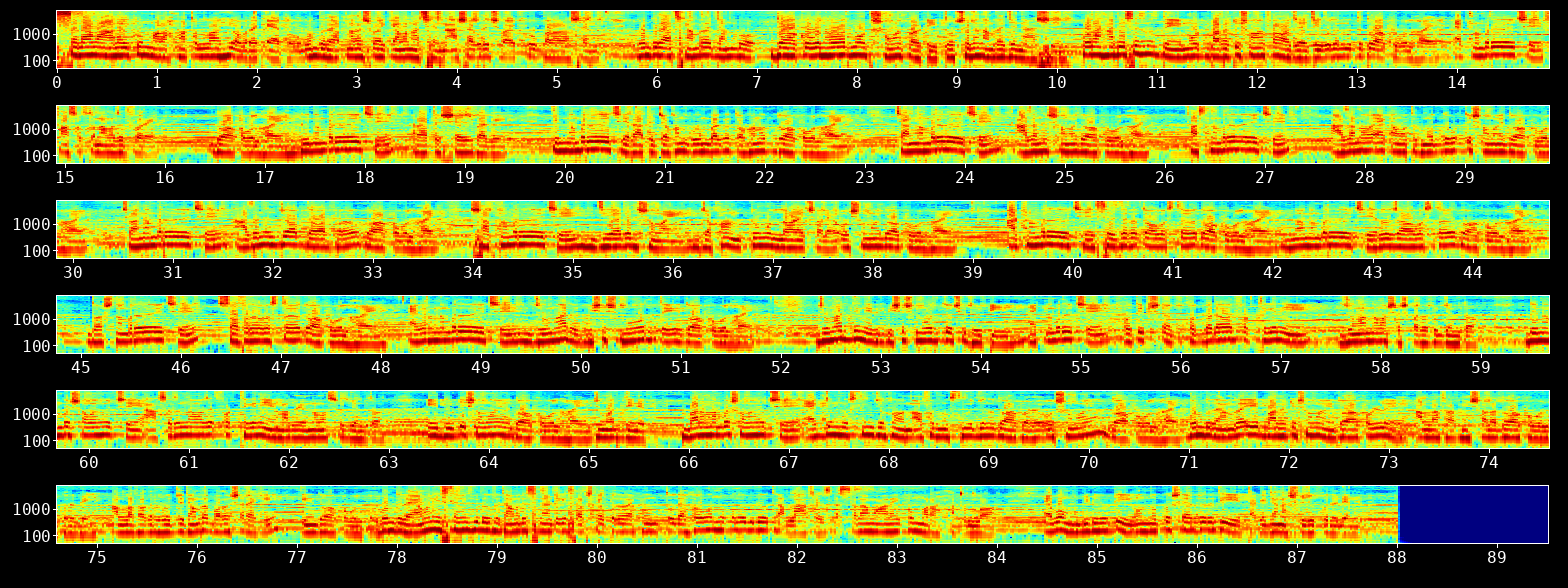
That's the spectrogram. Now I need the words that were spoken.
আসসালামু আলাইকুম রহমতুল্লাহি ওবরাকাত। বন্ধুরা, আপনারা সবাই কেমন আছেন? আশা করি সবাই খুব ভালো আছেন। বন্ধুরা, আজকে আমরা জানব দোয়া কবুল হওয়ার মোট সময় কয়টি তো চলেন আমরা জেনে আসি। কোরআন হাদিসের মধ্যে মোট বারোটি সময় পাওয়া যায় যেগুলোর মধ্যে দোয়া কবুল হয়। এক নম্বরে রয়েছে পাঁচ অক্ট নামাজের পরে দোয়া কবুল হয়। দুই নম্বরে রয়েছে রাতের শেষ ভাগে। তিন নম্বরে রয়েছে রাতে যখন ঘুম ভাগে তখনও দোয়া কবুল হয়। চার নম্বরে রয়েছে আজানের সময় দোয়া কবুল হয়। পাঁচ নম্বরে রয়েছে আজান ও একামতের মধ্যবর্তী সময়ে দোয়া কবুল হয়। ছয় নম্বরে রয়েছে, আজানের জবাব দেওয়ার পরেও দোয়া কবুল হয়। সাত নম্বরে রয়েছে, জিয়াদের সময়, যখন তুমুল লড়াই চলে, ওই সময় দোয়া কবুল হয়। আট নম্বরে রয়েছে, সেজদারত অবস্থায়ও দোয়া কবুল হয়। নয় নম্বরে রয়েছে, রোজা অবস্থায়ও দোয়া কবুল হয়। দশ নম্বরে রয়েছে, সফর অবস্থায়ও দোয়া কবুল হয়। এগারো নম্বরে রয়েছে, জুমার বিশেষ মুহূর্তে দোয়া কবুল হয়। জুমার দিনের বিশেষ মুহূর্ত হচ্ছে দুইটি। এক নম্বর হচ্ছে, খতিব সাহেব খোদবা দেওয়ার পর থেকে নিয়ে জুমার নামাজ শেষ করা পর্যন্ত। দুই নম্বর সময় হচ্ছে, আসরের নামাজের পর থেকে নিয়ে মাগরিবের নামাজ পর্যন্ত। এই দুটি সময়ে দোয়া কবুল হয় জুমার দিনের। বারো নম্বর সময় হচ্ছে, একজন মুসলিম যখন অপর মুসলিমের জন্য দোয়া করে ওই সময় দোয়া কবুল হয়। বন্ধুরা, আমরা এই বারোটি সময়ে দোয়া করলে আল্লাহ পাক ইনশাল্লাহ দোয়া কবুল করে দেয় আল্লাহ ফাকরের উপর যদি আমরা ভরসা রাখি, তিনি দোয়া কবুল করি বন্ধুরা এমন ইসলামিক ভিডিও পেতে আমাদের চ্যানেলটিকে সাবস্ক্রাইব করে রাখুন, তো দেখো অন্য কোনো ভিডিওতে আল্লাহ হাফেজ। আসসালামু আলাইকুম রহমতুল্লাহ। এবং ভিডিওটি অন্যকে শেয়ার করে দিয়ে তাকে জানার সুযোগ করে দেন।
